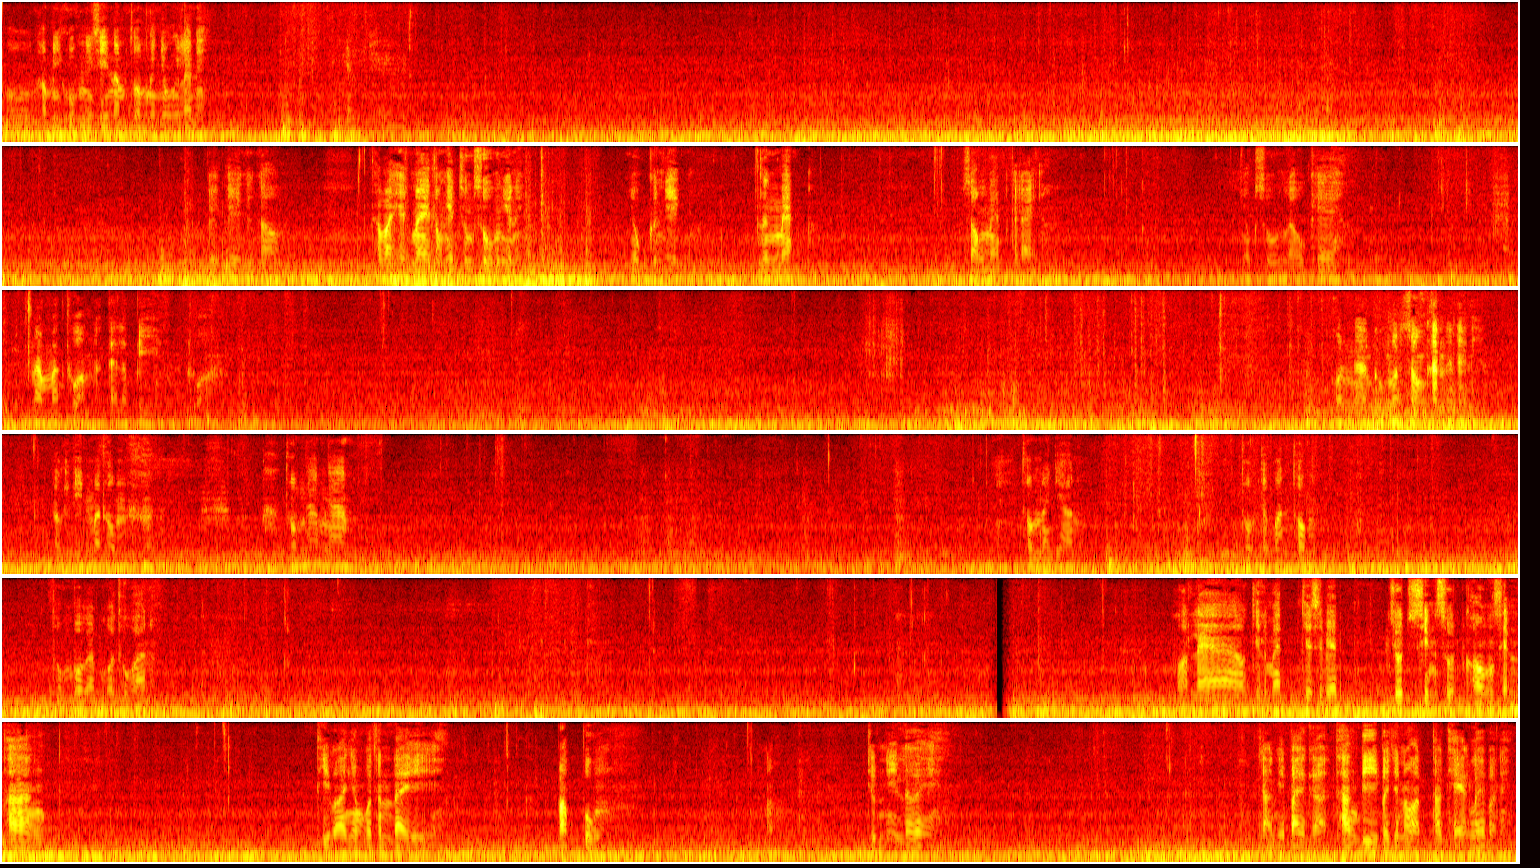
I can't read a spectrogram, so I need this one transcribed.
โอ้เขามีคุ้มนี่สินำถ่วมกันหยงอีกแล้วนี่ เป็น เป๊ะๆคือเก่าถ้าว่าเฮ็ดใหม่ต้องเฮ็ดสูงๆอยู่นี่ ยกขึ้นอีกหนึ่งเมตรสองเมตรก็ได้ ยกสูงแล้วโอเคนำมักถ่วมนะแต่ละปีถ่วม ผลงานของรถสองคันนั่นได้เนี่ยเอาดินมาถม ถมงามงาม เดียวนถมแต่ก่อนถมถมบ่แบบบ่ทั่วนะหมดแล้วกิโลเมตร 71 จุดสิ้นสุดของเส้นทาง ที่ว่ายังบ่ทันได้ปรับปรุงจุดนี้เลย จากนี้ไปก็ทางดีไปจนหอดทาแข็งเลยบัดนี้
